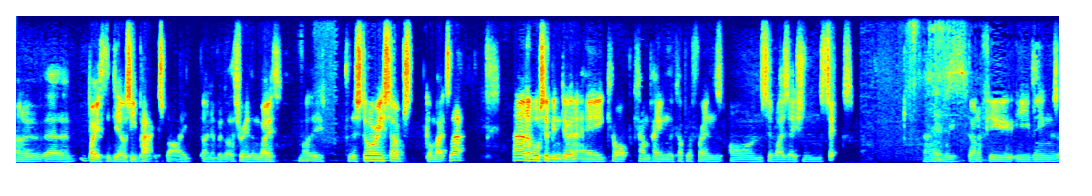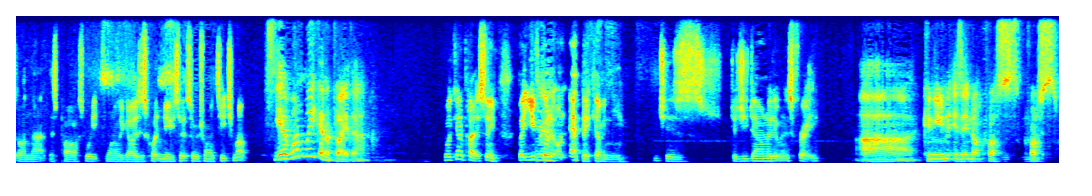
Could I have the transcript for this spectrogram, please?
kind of uh, both the DLC packs, but I, I never got three of them both for the story, so I've just gone back to that. And I've also been doing a co-op campaign with a couple of friends on Civilization Six. Um, Yes. We've done a few evenings on that this past week. One of the guys is quite new to it, so we're trying to teach him up. Yeah, when are we going to play that? We're going to play it soon, but you've got it on Epic, haven't you? Which is, did you download it when it's free? Ah, can you? Is it not cross cross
